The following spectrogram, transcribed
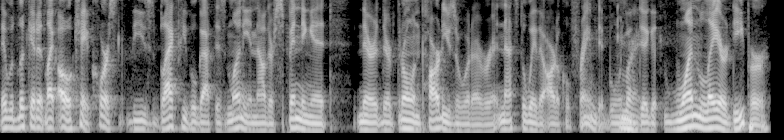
they would look at it like, oh, okay, of course, these black people got this money and now they're spending it. They're they're throwing parties or whatever, and that's the way the article framed it. But when you dig it one layer deeper,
